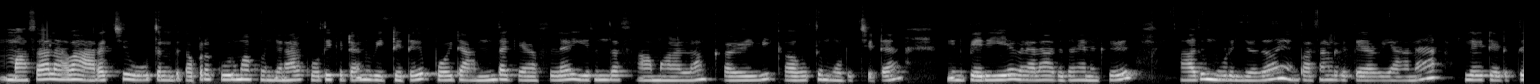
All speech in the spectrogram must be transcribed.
மசாலாவை அரைச்சி ஊற்றுனதுக்கப்புறம் குருமா கொஞ்ச நேரம் கொதிக்கட்டும்னு விட்டுட்டு போயிட்டு அந்த கேஃபில் இருந்த சாமானெல்லாம் கழுவி கவுத்து முடிச்சிட்டேன். இனி பெரிய வேலை அதுதான் எனக்கு. அது முடிஞ்சதும் என் பசங்களுக்கு தேவையான பிளேட் எடுத்து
